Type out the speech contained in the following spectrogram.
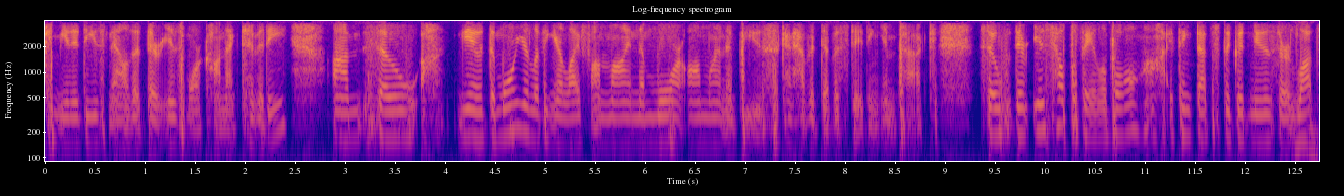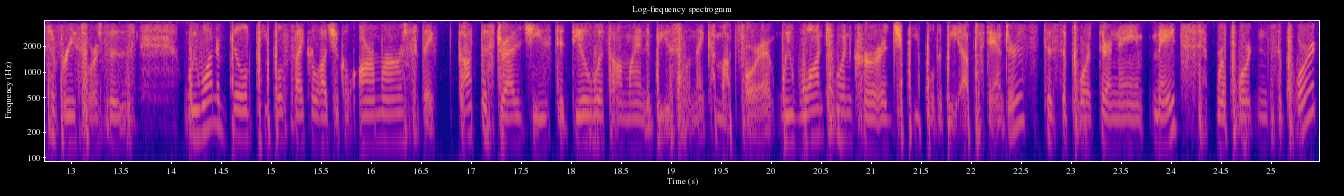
communities now that there is more connectivity. Um, so, uh, you know, the more you're living your life online, the more online abuse can have a devastating impact. So there is help available. I think that's the good news. There are lots of resources. We want to build people's psychological armor so they've got the strategies to deal with online abuse when they come up for it. We want to encourage people to be upstanders, to support their name, mates, report and support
